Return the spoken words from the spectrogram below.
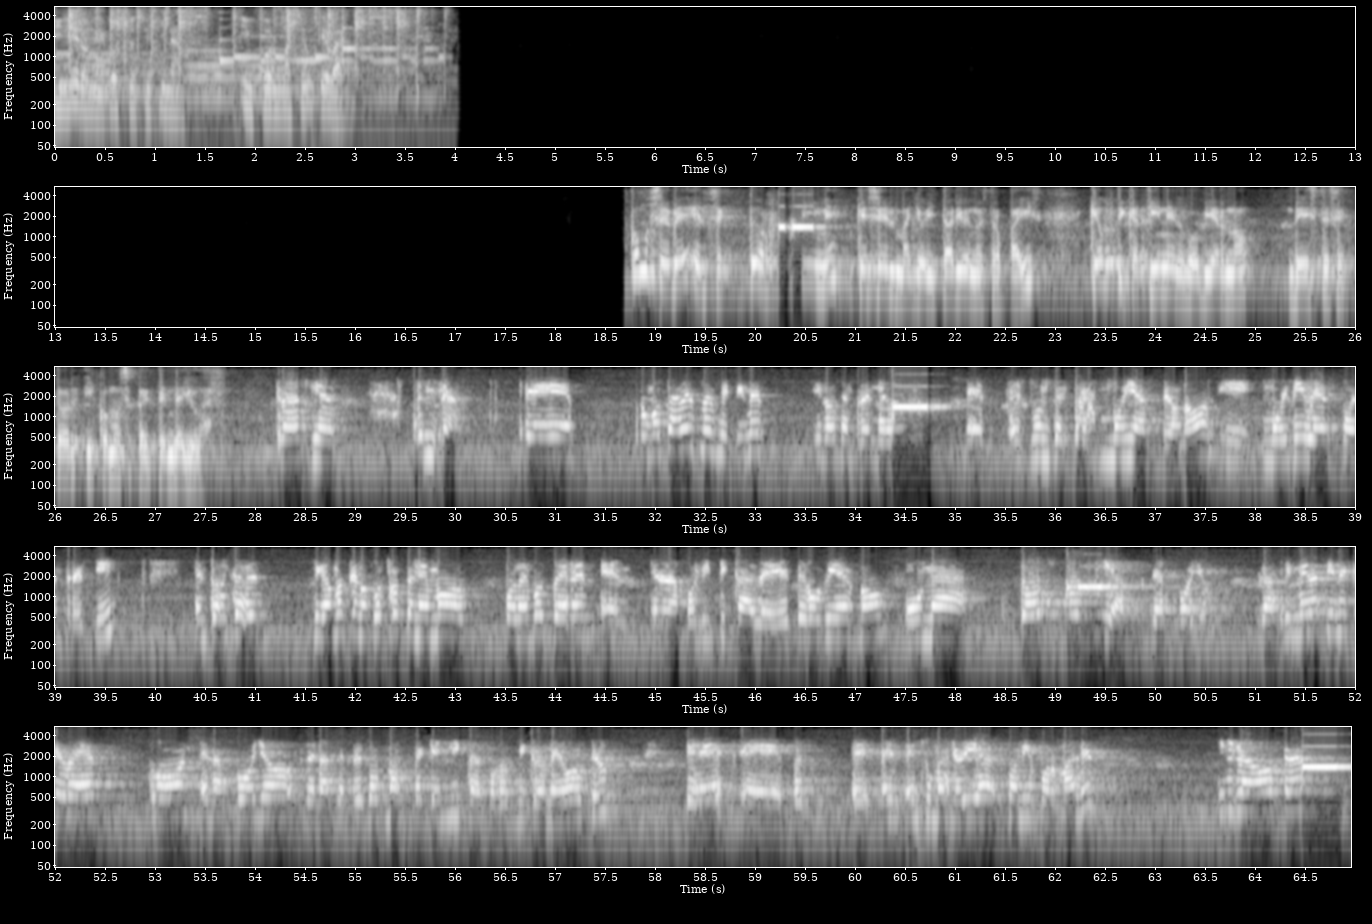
dinero, negocios y finanzas. Información que vale. ¿Cómo se ve el sector PYME, que es el mayoritario en nuestro país? ¿Qué óptica tiene el gobierno de este sector y cómo se pretende ayudar? Gracias. Pues mira, eh, como sabes, las MIPIMES y los emprendedores es, un sector muy amplio, ¿no? Y muy diverso entre sí. Entonces, digamos que nosotros tenemos, podemos ver en, en, la política de este gobierno una dos, dos vías de apoyo. La primera tiene que ver con el apoyo de las empresas más pequeñitas o los micronegocios que eh, pues eh, en, su mayoría son informales y la otra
